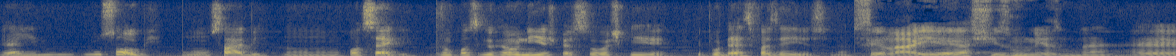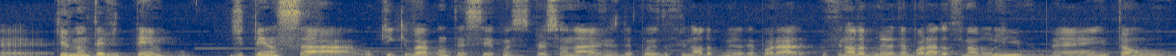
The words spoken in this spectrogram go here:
E aí não, soube, não sabe, não, não, consegue. Não conseguiu reunir as pessoas que, que pudessem fazer isso, né? Sei lá, aí é achismo mesmo, né? É... Que ele não teve tempo de pensar o que, que vai acontecer com esses personagens depois do final da primeira temporada. O final da primeira temporada é o final do livro, né? Então,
